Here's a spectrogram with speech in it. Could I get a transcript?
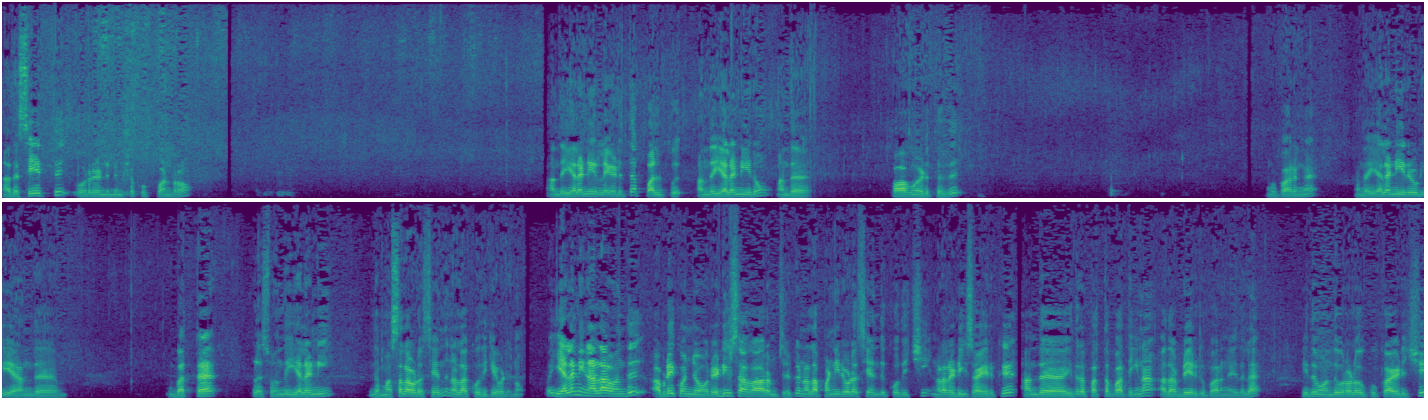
அதை சேர்த்து ஒரு ரெண்டு நிமிஷம் குக் பண்ணுறோம் அந்த இளநீரில் எடுத்த பல்ப்பு அந்த இளநீரும் அந்த பாகும் எடுத்தது. இங்க பாருங்க. அந்த இளநீருடைய அந்த பத்தை ப்ளஸ் வந்து இளநீ இந்த மசாலாவோட சேர்ந்து நல்லா கொதிக்க விடணும். இப்போ இளநீ நல்லா வந்து அப்படியே கொஞ்சம் ரெடியூஸ் ஆக ஆரம்பிச்சிருக்கு. நல்லா பன்னீரோட சேர்ந்து கொதிச்சு நல்லா ரெடியூஸ் ஆகிருக்கு அந்த இதில் பற்ற பார்த்தீங்கன்னா அது அப்படியே இருக்குது பாருங்கள் இதில். இதுவும் வந்து ஓரளவு குக் ஆகிடுச்சு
